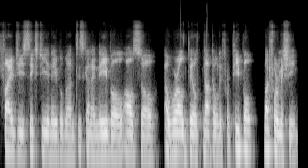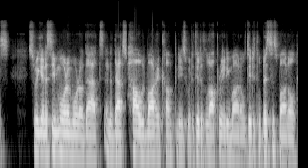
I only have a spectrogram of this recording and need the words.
5g 6g enablement is going to enable also a world built not only for people but for machines so we're going to see more and more of that. And that's how modern companies with a digital operating model, digital business model,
